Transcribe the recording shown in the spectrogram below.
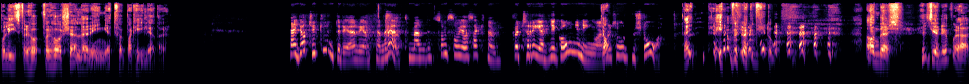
Polisförhörsceller är inget för partiledare. Nej, jag tycker inte det rent generellt, men som så jag har sagt nu, för tredje gången Ingvar, ja. svårt att förstå? Nej, jag försöker förstå. Anders, hur ser du på det här?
